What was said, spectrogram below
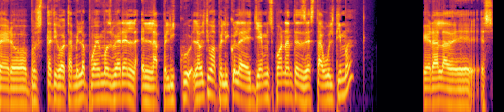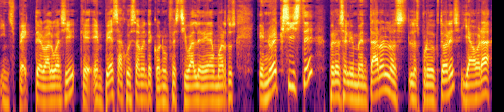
Pero, pues te digo, también lo podemos ver en la, película, la última película de James Bond antes de esta última, que era la de Inspector o algo así, que empieza justamente con un festival de Día de Muertos que no existe, pero se lo inventaron los, los productores y ahora,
